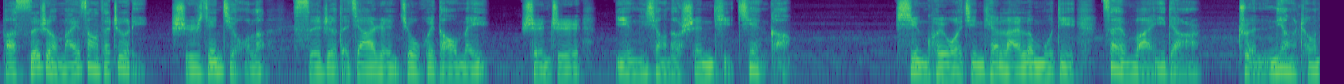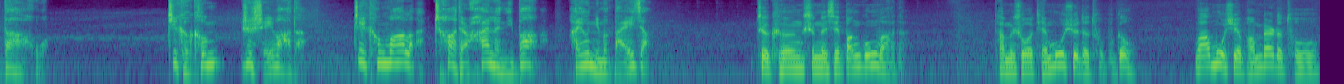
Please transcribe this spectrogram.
把死者埋葬在这里，时间久了，死者的家人就会倒霉，甚至影响到身体健康。幸亏我今天来了墓地，再晚一点儿，准酿成大祸。这个坑是谁挖的？这坑挖了，差点害了你爸，还有你们白家。这坑是那些帮工挖的，他们说填墓穴的土不够，挖墓穴旁边的土。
